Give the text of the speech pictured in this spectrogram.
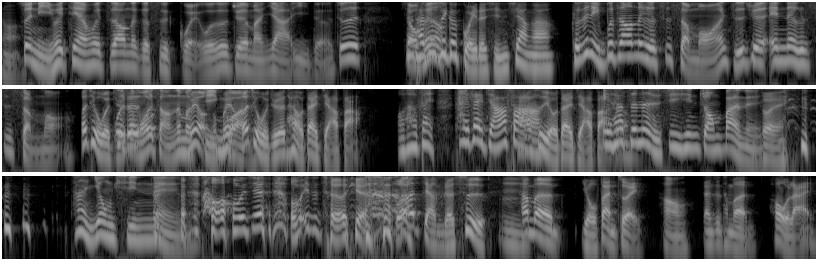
嗯、所以你会竟然会知道那个是鬼，我都觉得蛮讶异的。就是小朋友，他就是一个鬼的形象啊，可是你不知道那个是什么，你只是觉得哎、欸、那个是什么？而且我觉得为什么会长那么奇怪？而且我觉得他有戴假发哦，他戴他还戴假发，他是有戴假发，哎、欸，他真的很细心装扮呢。对，他很用心呢。好，我们先我们一直扯远，我要讲的是，他们有犯罪，好，但是他们后来。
